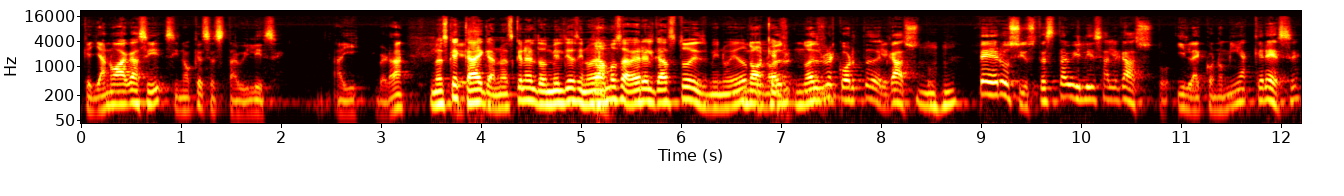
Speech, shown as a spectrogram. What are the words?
que ya no haga así, sino que se estabilice ahí, ¿verdad? No es que eh, caiga, no es que en el 2019 vamos a ver el gasto disminuido. No, no, es, recorte del gasto, pero si usted estabiliza el gasto y la economía crece,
